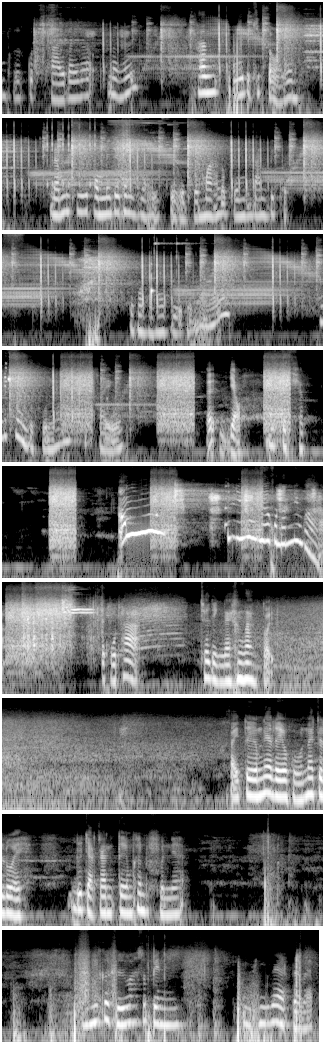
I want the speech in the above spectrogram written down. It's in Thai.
ผมเผลอกดถ่ายไปแล้วแม่งเอ้ยท่านอันนี้ไปคลิปต่อเล่นแบบเมื่อกี้ผมไม่ได้ตั้งใจเกิดผมมาแล้วผมดันไปกดทุกคนผมมาอยู่ตรงไหนไม่ขึ้นกับคุณนะใครวะเอ๊ะเดี๋ยวนี่กดแคปเอ้าไอ้ลิวเยอะคนนั้นนี่หว่าโอ้โหท่าใช่ยังไงข้างล่างต่อย ใส่เติมแน่เลยโอ้โห น่าจะรวย ดูจากการเติมเครื่องดูดฝุ่นเนี่ย อันนี้ก็ถือว่าจะเป็น EP แรกแต่แบบ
